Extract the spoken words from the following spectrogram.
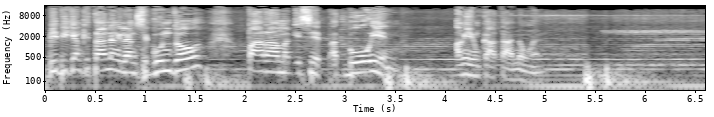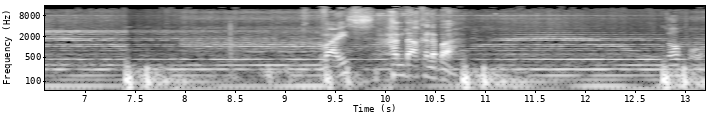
Bibigyan kita ng ilang segundo para mag-isip at buuin ang iyong katanungan. Vice, handa ka na ba? Opo.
